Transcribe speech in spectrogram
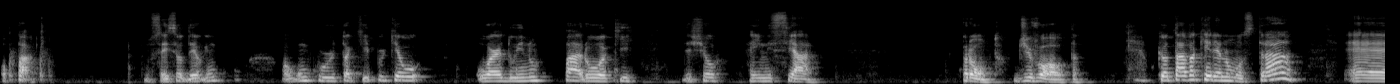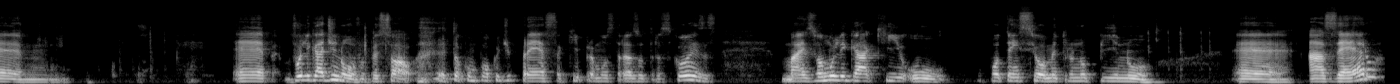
Opa! Não sei se eu dei algum, algum curto aqui, porque o, o Arduino parou aqui. Deixa eu reiniciar. Pronto, de volta. O que eu estava querendo mostrar é, é, Vou ligar de novo, pessoal. Estou com um pouco de pressa aqui para mostrar as outras coisas, mas vamos ligar aqui o potenciômetro no pino é, A0.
